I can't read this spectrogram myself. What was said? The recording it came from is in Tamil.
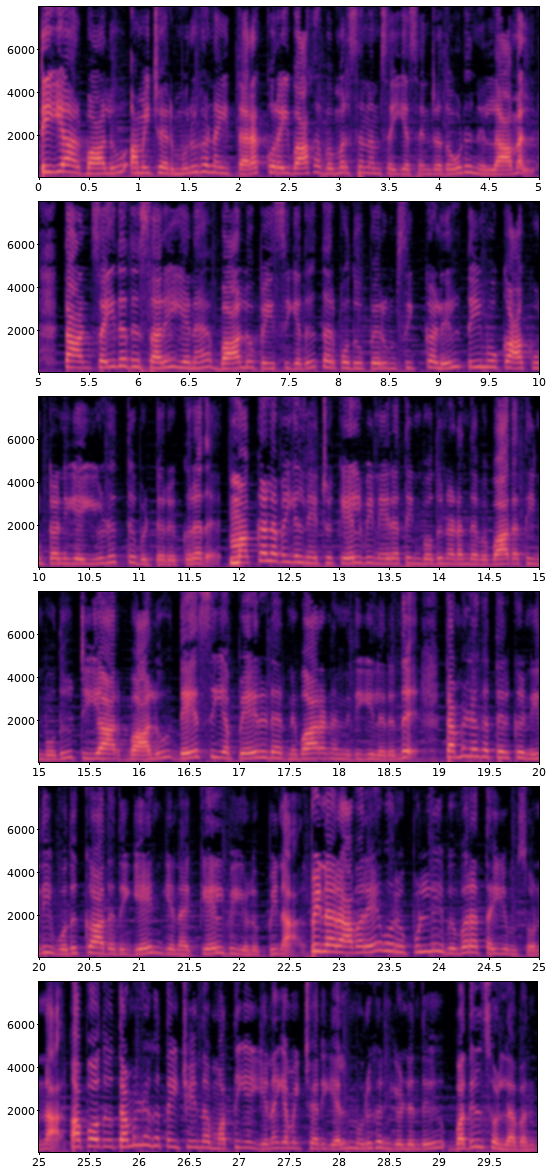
டி ஆர் பாலு அமைச்சர் முருகனை தரக்குறைவாக விமர்சனம் செய்ய சென்றதோடு நில்லாமல் தான் செய்தது சரி என பாலு பேசியது தற்போது பெரும் சிக்கலில் திமுக கூட்டணியை இழுத்து விட்டிருக்கிறது. மக்களவையில் நேற்று கேள்வி நேரத்தின் போது நடந்த விவாதத்தின் போது டி ஆர் பாலு தேசிய பேரிடர் நிவாரண நிதியிலிருந்து தமிழகத்திற்கு நிதி ஒதுக்காதது ஏன் என கேள்வி எழுப்பினார். பின்னர் அவரே ஒரு புள்ளி விவரத்தையும் சொன்னார். அப்போது தமிழகத்தைச் சேர்ந்த மத்திய இணையமைச்சர் எல் முருகன் எழுந்து பதில் சொல்ல வந்தார்.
